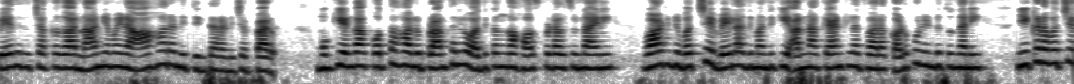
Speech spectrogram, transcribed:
పేదలు చక్కగా నాణ్యమైన ఆహారాన్ని తింటారని చెప్పారు. ముఖ్యంగా కొత్త హాలు ప్రాంతాల్లో అధికంగా హాస్పిటల్స్ ఉన్నాయని వాటిని వచ్చే వేలాది మందికి అన్న క్యాంటీన్ల ద్వారా కడుపు నిండుతుందని ఇక్కడ వచ్చే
